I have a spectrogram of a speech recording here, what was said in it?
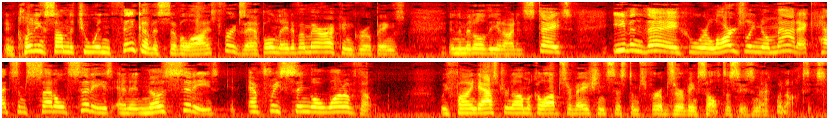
including some that you wouldn't think of as civilized, for example, Native American groupings in the middle of the United States. Even they, who were largely nomadic, had some settled cities, and in those cities, in every single one of them, we find astronomical observation systems for observing solstices and equinoxes.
